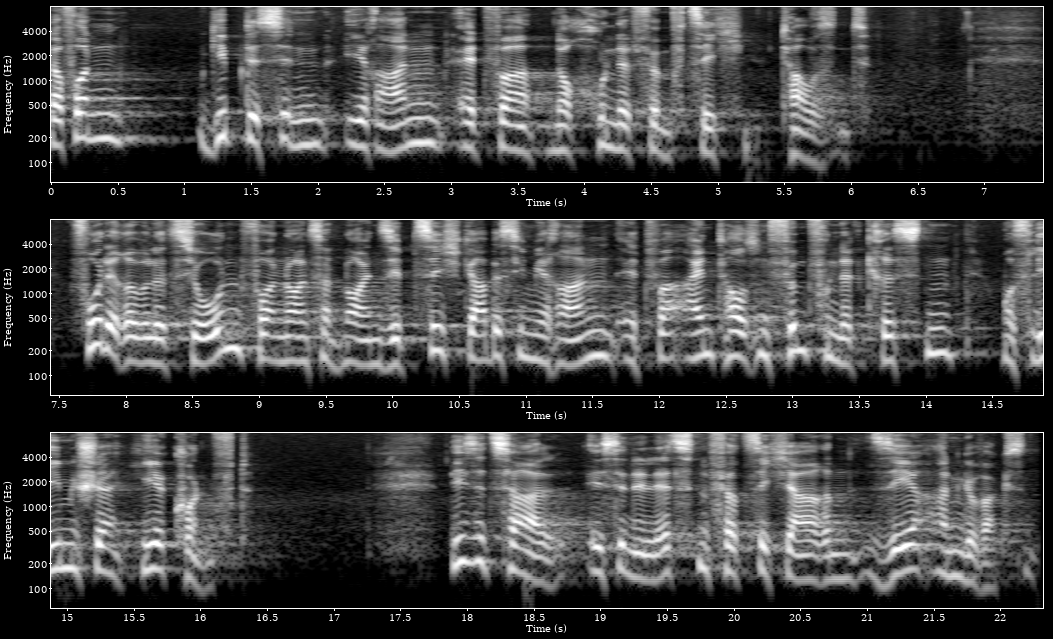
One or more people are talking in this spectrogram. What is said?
Davon gibt es in Iran etwa noch 150.000. Vor der Revolution von 1979 gab es im Iran etwa 1500 Christen muslimischer Herkunft. Diese Zahl ist in den letzten 40 Jahren sehr angewachsen.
